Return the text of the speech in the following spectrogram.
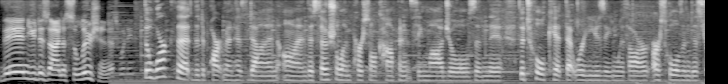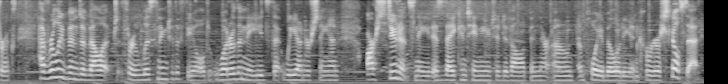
then you design a solution. That's what The work that the department has done on the social and personal competency modules and the, the toolkit that we're using with our, our schools and districts have really been developed through listening to the field. What are the needs that we understand our students need as they continue to develop in their own employability and career skill set?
